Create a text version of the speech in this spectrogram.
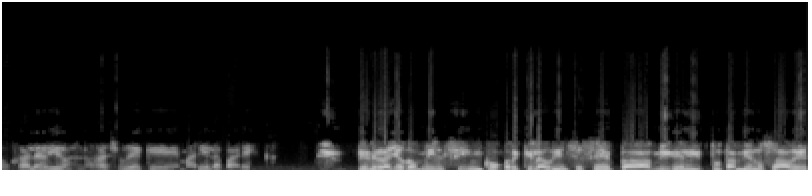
Ojalá Dios nos ayude a que Mariela aparezca. Desde el año 2005, para que la audiencia sepa, Miguel, y tú también lo sabes,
